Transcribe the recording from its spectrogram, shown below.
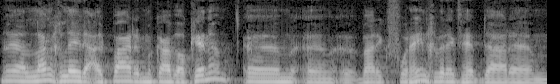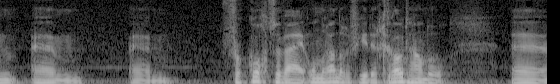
Nou ja, lang geleden uit paarden elkaar wel kennen. Ehm, ehm, eh, waar ik voorheen gewerkt heb, daar ehm, verkochten wij onder andere via de groothandel eh,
